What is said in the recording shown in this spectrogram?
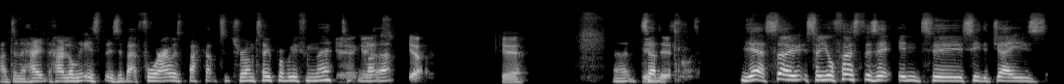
I don't know how how long it is, but it's about four hours back up to Toronto, probably from there, yeah, something like that. yeah, yeah. Uh, Yeah, um. Yeah, so so your first visit into see the Jays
